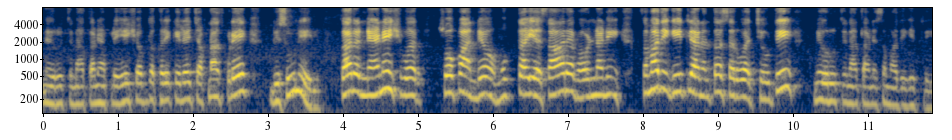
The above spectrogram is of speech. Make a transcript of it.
निवृत्तीनाथाने आपले हे शब्द खरे केल्याचे आपणास पुढे दिसून येईल. कारण ज्ञानेश्वर सोपान देव मुक्ताई या साऱ्या भावंडांनी समाधी घेतल्यानंतर सर्वात शेवटी निवृत्तीनाथाने समाधी घेतली.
